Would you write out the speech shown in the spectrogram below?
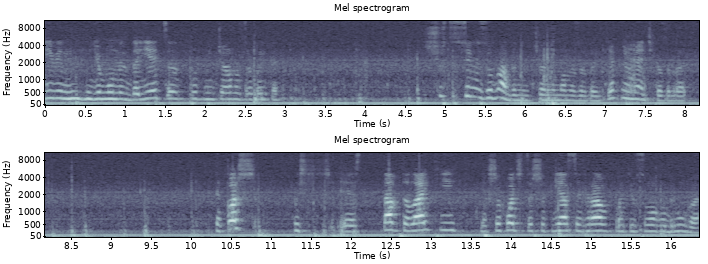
І він йому не вдається тут нічого зробити. Що це сьогодні з Роналдо нічого не можна зробити? Як мені м'ячика забрати? Також е, ставте лайки, якщо хочете, щоб я зіграв проти свого друга.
